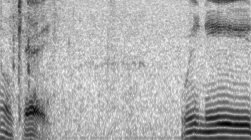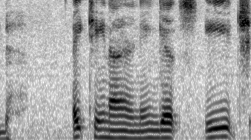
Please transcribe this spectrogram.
Okay. We need 18 iron ingots each,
